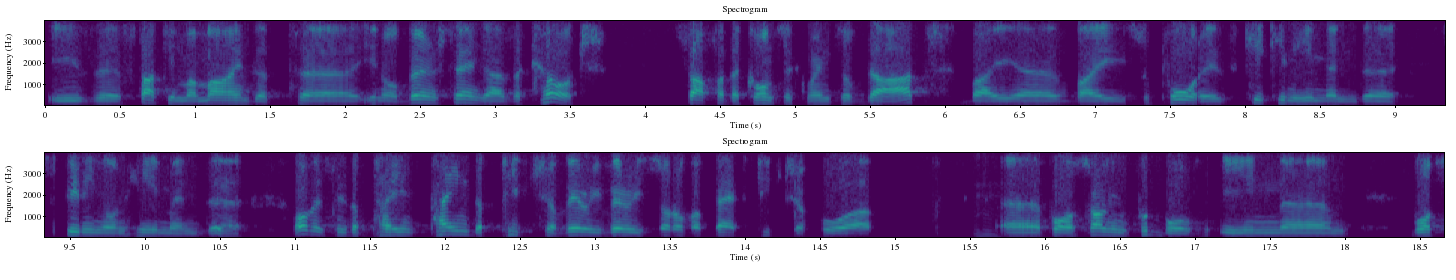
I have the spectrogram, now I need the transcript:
is uh, stuck in my mind that uh, you know Bernd Stange as a coach suffered the consequence of that by uh, by supporters kicking him and uh, spitting on him and uh, obviously the paint paint the picture very very sort of a bad picture for uh, for Australian football in um, what's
